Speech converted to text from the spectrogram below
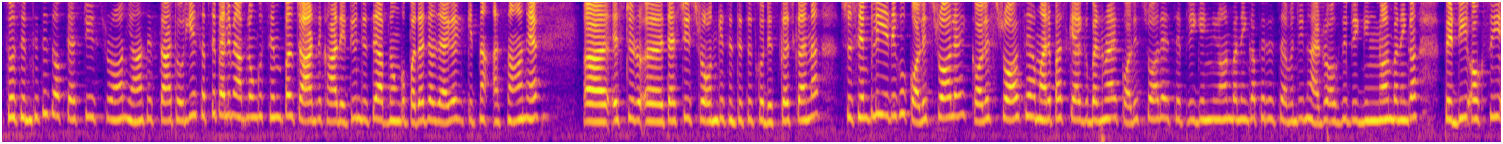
सो सिंथेसिस ऑफ़ टेस्टिस्ट्रॉन यहाँ से स्टार्ट हो रही है। सबसे पहले मैं आप लोगों को सिंपल चार्ट दिखा देती हूँ जिससे आप लोगों को पता चल जाएगा कि कितना आसान है टेस्टिस्ट्रॉन के सिंथेसिस को डिस्कस करना। सो so, सिंपली ये देखो कोलेस्ट्रॉल है। कोलेस्ट्रॉल से हमारे पास क्या बन रहा है? कोलेस्ट्रॉल है इससे प्री बनेगा फिर सेवनटीन हाइड्रो ऑक्सी प्री बनेगा फिर D oxy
